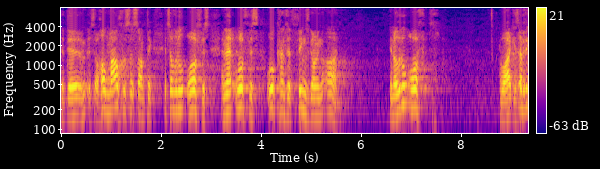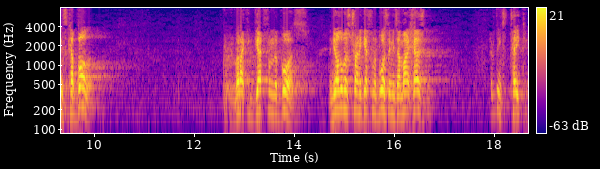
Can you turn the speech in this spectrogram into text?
that the, it's a whole malchus or something. It's a little office. And in that office, all kinds of things going on. In a little office. Why? Because everything's Kabbalah. What I can get from the boss. And the other one's trying to get from the boss, that means I'm my husband. Everything's taken.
